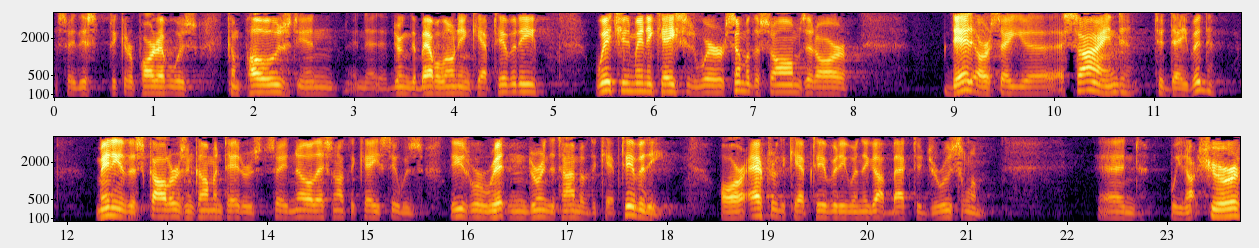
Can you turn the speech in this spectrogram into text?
let's say this particular part of it was composed in, in uh, during the Babylonian captivity, which in many cases were some of the Psalms that are dead, or say, uh, assigned to David, Many of the scholars and commentators say, no, that's not the case. It was, these were written during the time of the captivity or after the captivity when they got back to Jerusalem. And we're not sure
